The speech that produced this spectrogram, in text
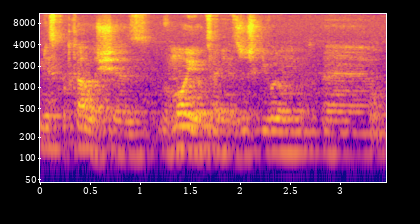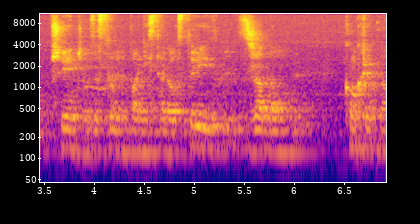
nie spotkały się z, w mojej ocenie z życzliwym e, przyjęciem ze strony Pani Starosty i z żadną konkretną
